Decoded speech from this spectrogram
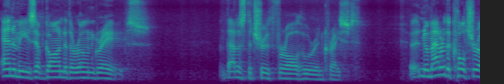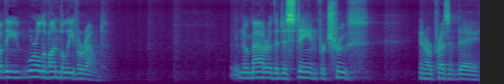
enemies have gone to their own graves. That is the truth for all who are in Christ. Uh, no matter the culture of the world of unbelief around, no matter the disdain for truth in our present day.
